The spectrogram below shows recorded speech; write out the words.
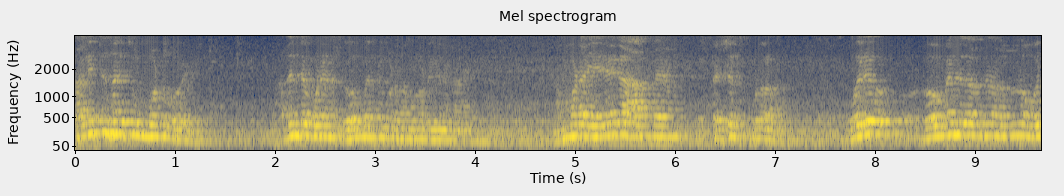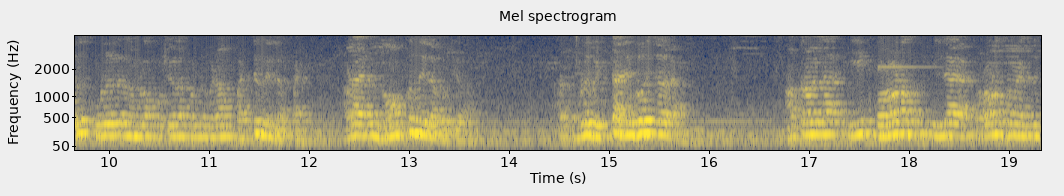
സഹിച്ച് സഹിച്ച് മുമ്പോട്ട് പോയത് അതിന്റെ കൂടെയാണ് ഗവൺമെന്റും കൂടെ നമ്മളോട് ഇങ്ങനെ കാണിക്കുന്നത് നമ്മുടെ ഏക ആശ്രയം സ്പെഷ്യൽ സ്കൂളുകളാണ് ഒരു ഗവൺമെന്റ് തലത്തിൽ നടത്തുന്ന ഒരു സ്കൂളുകളിൽ നമ്മളെ കുട്ടികളെ കൊണ്ട് വിടാൻ പറ്റുന്നില്ല. അവിടെ ആരും നോക്കുന്നില്ല കുട്ടികളെ. അത് ഇവിടെ വിട്ട് അനുഭവിച്ചവരാണ്. മാത്രമല്ല ഈ കൊറോണ ഇല്ല കൊറോണ സമയത്ത്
